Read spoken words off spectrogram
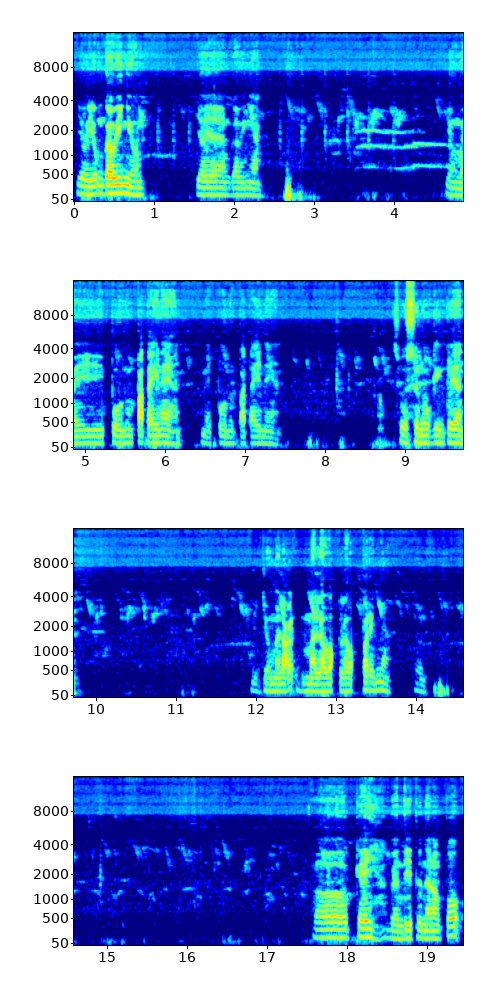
Yo, yung gawing yun, yo, yo, yung gawing yan. Yung may punong patay na yan, may punong patay na yan. Susunugin ko yan. Medyo malawak-lawak pa rin yan. Okay, hanggang na lang po.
